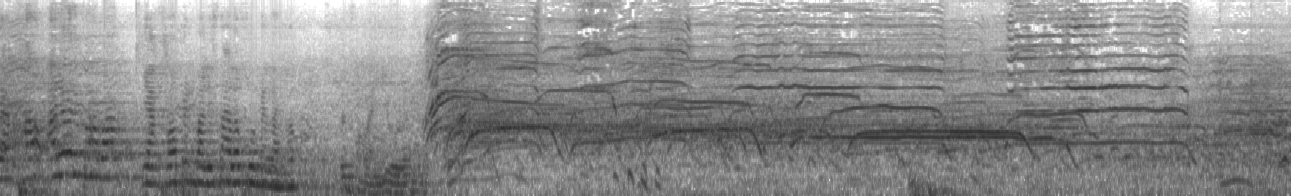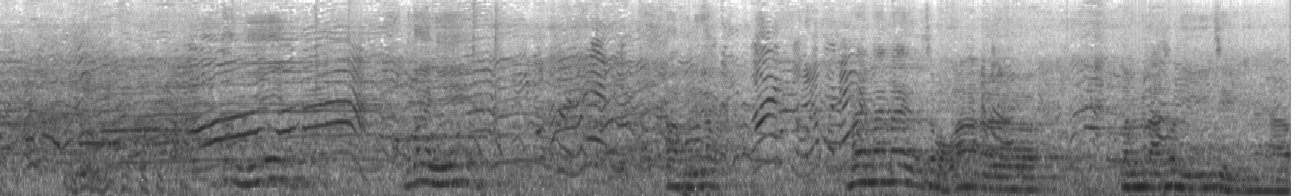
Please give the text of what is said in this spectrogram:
อย่างเขาอะไรมาว่าอย่างเขาเป็นบาริสต้าแล้วคุณเป็นอะไรครับ เป็นฝั่งไหนอยู่แล้ว อย่างนี้มันต้องอย่างนี้ อ่าคุณเรียกไม่ไม่ไม่จะบอกว่าเออเราเป็นเวลาเท่านี้จริงๆนะครับ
